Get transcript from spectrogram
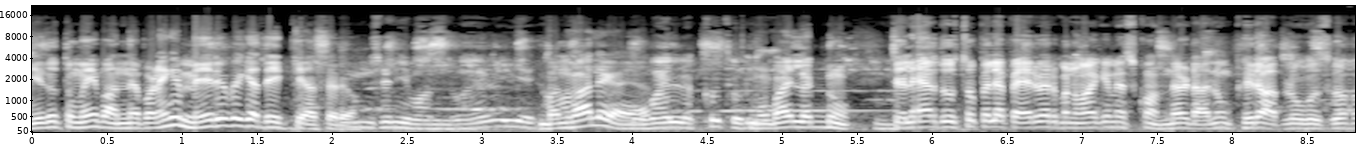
ये तो तुम्हें ही बांधने पड़ेंगे। मेरे पे क्या देख के असर है? तुमसे नहीं बांधवाएगा ये। बनवा लेगा यार। मोबाइल रखो थोड़ी। मोबाइल रख दूँ। चले यार दोस्तों पहले पैर वैर बनवा के मैं इसको अंदर डालूं फिर आप लोग उसको।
